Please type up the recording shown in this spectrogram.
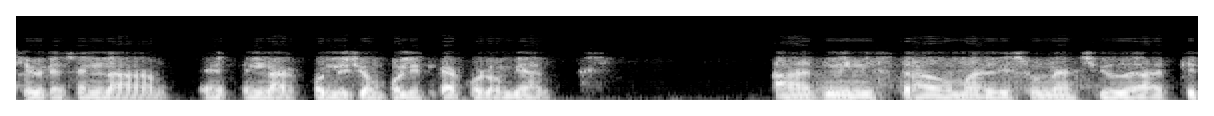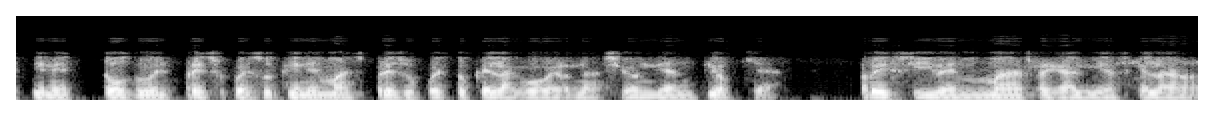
quiebres en la, en la condición política colombiana. Ha administrado mal, es una ciudad que tiene todo el presupuesto, tiene más presupuesto que la gobernación de Antioquia, recibe más regalías que la,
